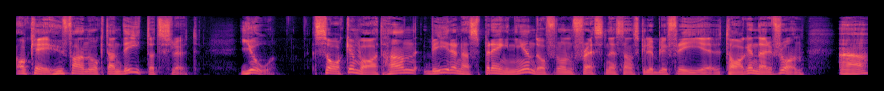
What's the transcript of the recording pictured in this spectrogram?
okej hur fan åkte han dit då till slut? Jo, saken var att han vid den här sprängningen då från Fresnes, han skulle bli fritagen därifrån. Ja.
